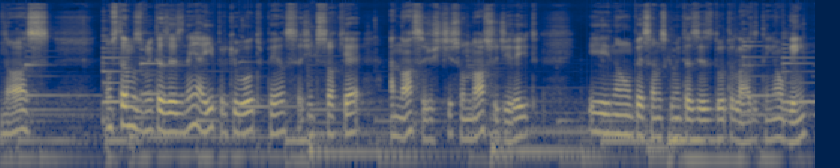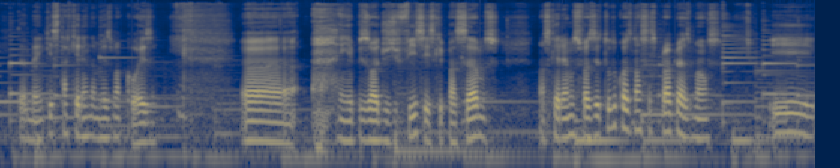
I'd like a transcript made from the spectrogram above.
nós não estamos muitas vezes nem aí para o que o outro pensa, a gente só quer a nossa justiça, o nosso direito e não pensamos que muitas vezes do outro lado tem alguém também que está querendo a mesma coisa. Uh, em episódios difíceis que passamos, nós queremos fazer tudo com as nossas próprias mãos e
